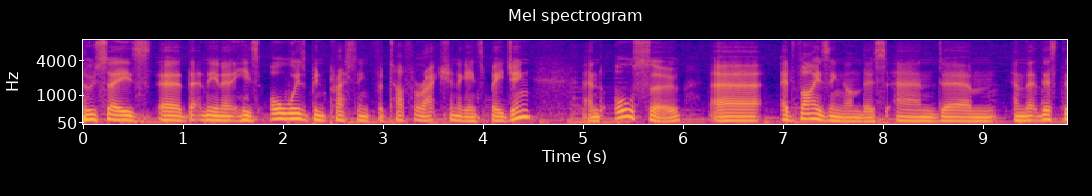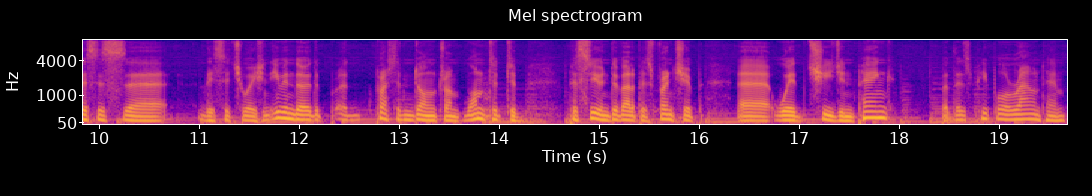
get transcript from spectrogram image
who says uh, that you know he's always been pressing for tougher action against Beijing, and also uh, advising on this, and um, and that this this is uh, the situation. Even though the uh, President Donald Trump wanted to pursue and develop his friendship uh, with Xi Jinping, but there's people around him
